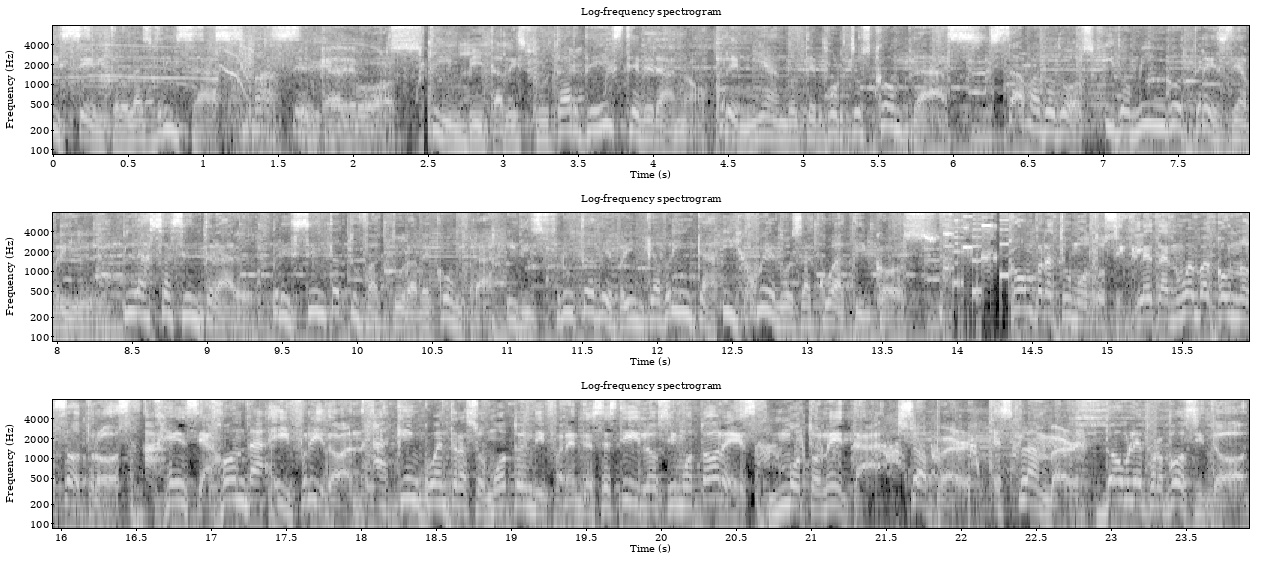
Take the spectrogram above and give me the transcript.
Multicentro Las Brisas, más cerca de vos. Te invita a disfrutar de este verano, premiándote por tus compras. Sábado 2 y domingo 3 de abril. Plaza Central, presenta tu factura de compra y disfruta de brinca brinca y juegos acuáticos. Compra tu motocicleta nueva con nosotros, Agencia Honda y Freedom. Aquí encuentras su moto en diferentes estilos y motores. Motoneta, Shopper, Sclamber, doble propósito.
